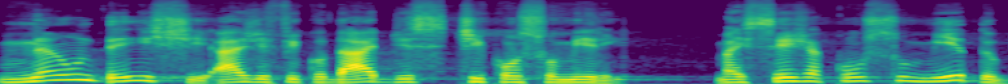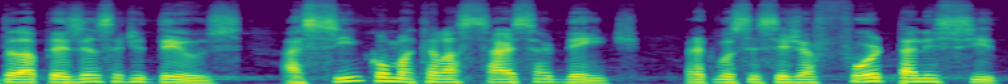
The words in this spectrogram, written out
Não deixe as dificuldades te consumirem, mas seja consumido pela presença de Deus, assim como aquela sarça ardente, para que você seja fortalecido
